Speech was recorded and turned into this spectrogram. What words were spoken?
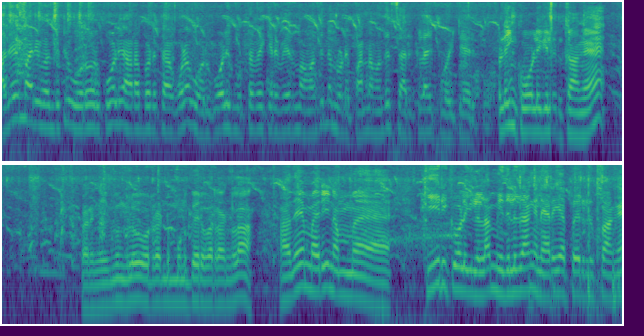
அதே மாதிரி வந்துட்டு ஒரு ஒரு கோழி அறப்படுத்தா கூட ஒரு கோழி முட்டை வைக்கிற விதமாக வந்து நம்மளுடைய பண்ணை வந்து சர்க்கிளாகி போயிட்டே இருக்கும். பிள்ளைங்க கோழிகள் இருக்காங்க. பாருங்கள் இவங்களும் ஒரு ரெண்டு மூணு பேர் வர்றாங்களா? அதே மாதிரி நம்ம கீரி கோழிகள் எல்லாம் இதில் தாங்க நிறையா பேர் இருப்பாங்க.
